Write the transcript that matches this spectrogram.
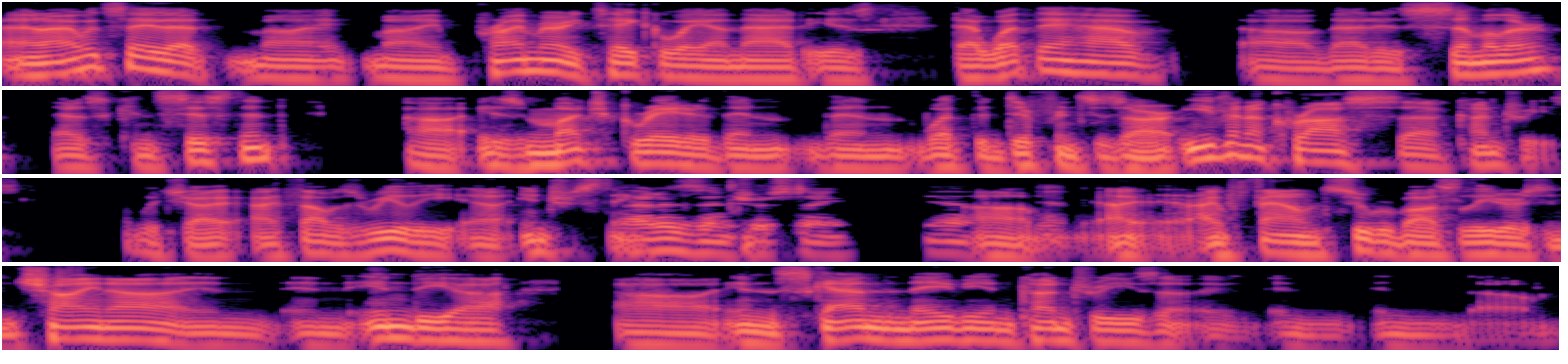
and I would say that my my primary takeaway on that is that what they have uh, that is similar, that is consistent, uh, is much greater than than what the differences are, even across uh, countries, which I, I thought was really uh, interesting. That is interesting. Yeah, um, yeah. I, I, found super boss leaders in China, in in India, uh, in Scandinavian countries, uh, in in um,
